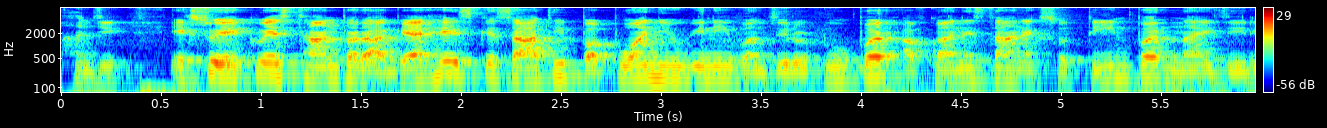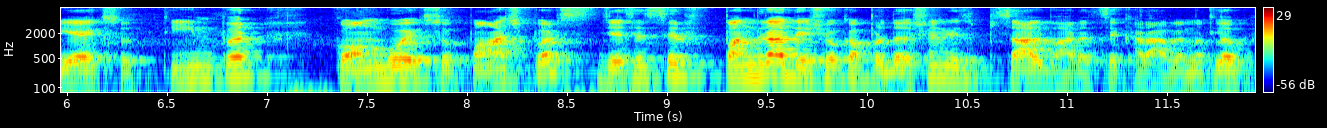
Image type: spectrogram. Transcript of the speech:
हाँ जी 101वें स्थान पर आ गया है इसके साथ ही पपुआ न्यूगिनी 102 पर अफ़गानिस्तान 103 पर नाइजीरिया 103 पर कॉन्गो 105 पर, जैसे सिर्फ़ 15 देशों का प्रदर्शन इस साल भारत से खराब है। मतलब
